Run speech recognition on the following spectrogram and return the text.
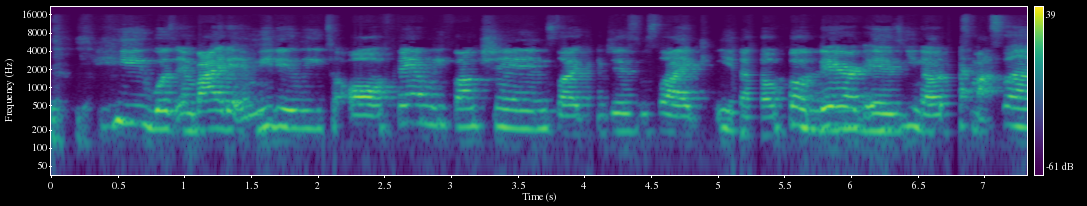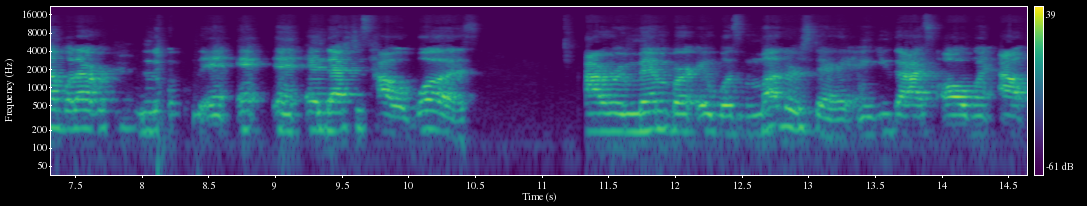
he was invited immediately to all family functions. Like it just was like, you know, oh Derek mm-hmm. is, you know, that's my son, whatever. And, and, and, and that's just how it was. I remember it was Mother's Day and you guys all went out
